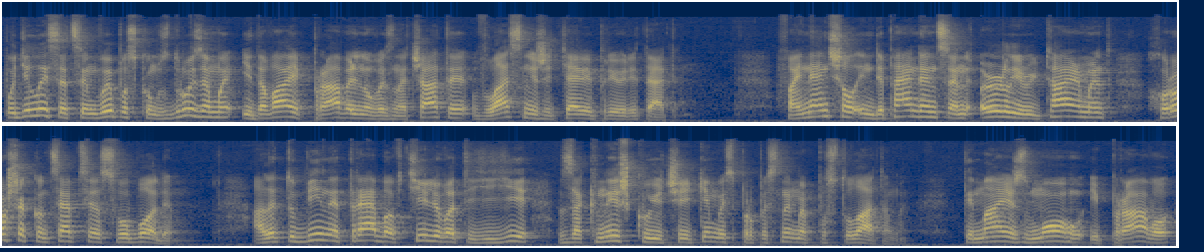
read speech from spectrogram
Поділися цим випуском з друзями і давай правильно визначати власні життєві пріоритети. Financial Independence and Early Retirement хороша концепція свободи. Але тобі не треба втілювати її за книжкою чи якимись прописними постулатами. Ти маєш змогу і право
